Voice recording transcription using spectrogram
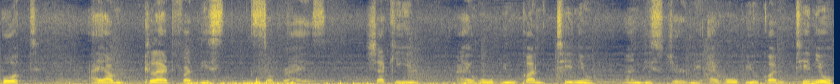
but I am glad for this surprise. Shakim, I hope you continue on this journey. I hope you continue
